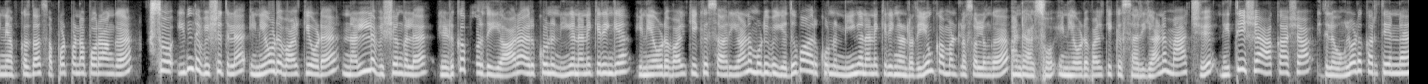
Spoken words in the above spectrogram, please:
இனியாவுக்கு தான் சப்போர்ட் பண்ண போகிறாங்க ஸோ இந்த விஷயத்தில் இனியாவோட வாழ்க்கையோட நல்ல விஷயங்களை எடுக்க போகிறது யாராக இருக்கும்னு நீங்கள் நினைக்கிறீங்க? இனியாவோட வாழ்க்கைக்கு சரியான முடிவு எதுவாக இருக்கும்னு நீங்கள் நினைக்கிறீங்கன்றதையும் கமெண்ட்டில் சொல்லுங்கள் அண்ட் ஆல்சோ இனியாவோட வாழ்க்கைக்கு சரியான மேட்ச்சு நிதிஷா ஆகாஷா இதில் உங்களோட கருத்து என்ன?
